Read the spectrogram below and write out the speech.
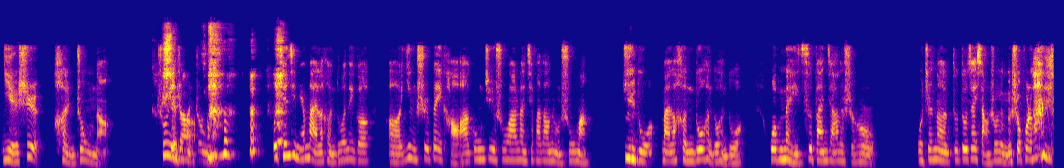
也是很重的，书也是很重的。我前几年买了很多那个呃应试备考啊、工具书啊、乱七八糟那种书嘛，巨嗯多，买了很多很多很多。我每次搬家的时候，我真的都都在想说有没有收破烂的，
